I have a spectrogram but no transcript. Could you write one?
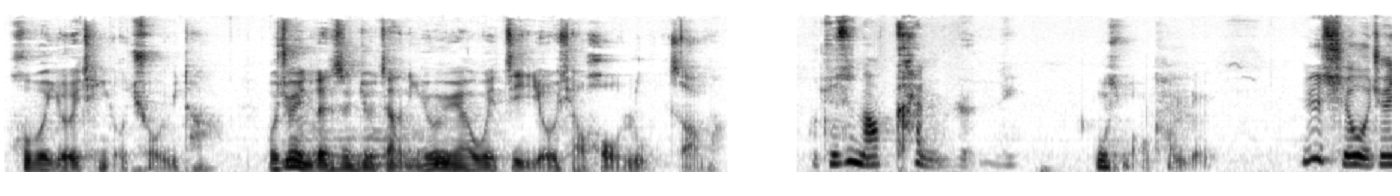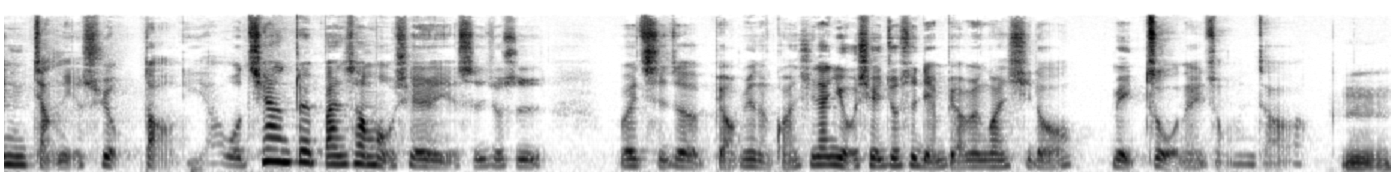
会不会有一天有求于他。我觉得你人生就这样，你永远要为自己留一条后路，你知道吗？我觉得真的要看人欸为什么要看人？因为其实我觉得你讲的也是有道理啊。我现在对班上某些人也是，就是维持着表面的关系，但有些就是连表面关系都没做那种，你知道吧？嗯，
